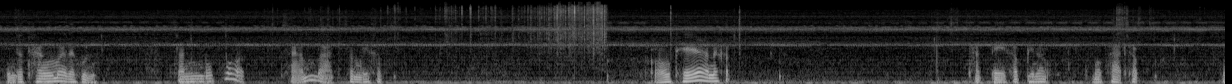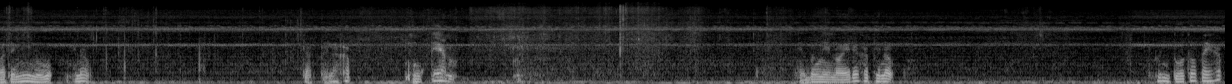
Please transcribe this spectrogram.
เห็นตะทังมากแต่คุณสันบ่พอดสามบาทสำเร็จครับ ของแท้นะครับผัดไปครับพี่น้องบ่พาดครับว่าแต่นี่หนูพี่น้อง จัดไปแล้วครับหนึ่งแต้มเห็นเบิ่งหน่อยๆเด้ครับพี่น้องขึ้นตัวต่อไปครับ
